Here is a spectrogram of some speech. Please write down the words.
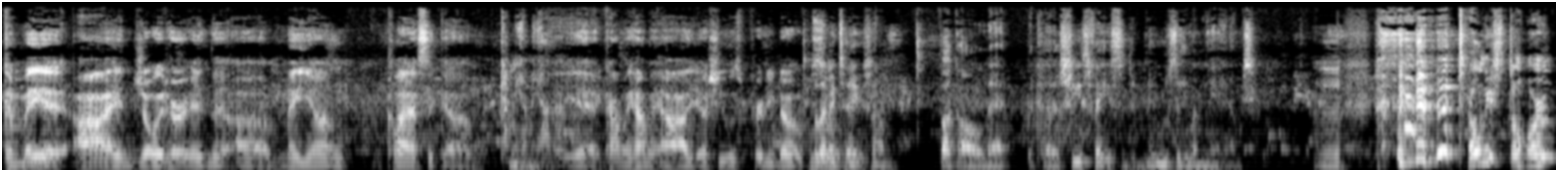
Kamea, I enjoyed her in the uh, Mae Young Classic. Um, Kamehameha. yeah, Kamehameha. Yeah, she was pretty dope. But let me tell you something. Fuck all that because she's facing the New Zealand Yams. Toni Storm.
